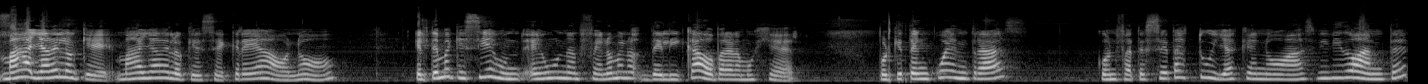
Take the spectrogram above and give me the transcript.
más allá de lo que más allá de lo que se crea o no, El tema que sí es un, es un fenómeno delicado para la mujer, porque te encuentras con facetas tuyas que no has vivido antes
